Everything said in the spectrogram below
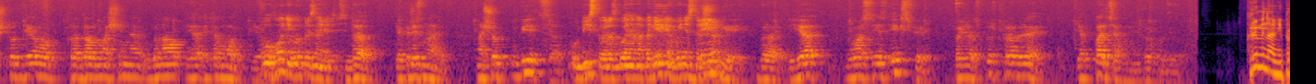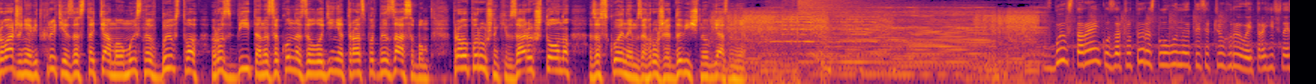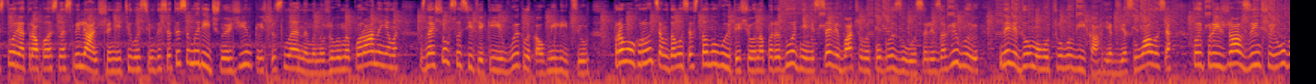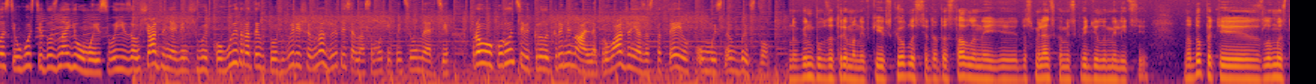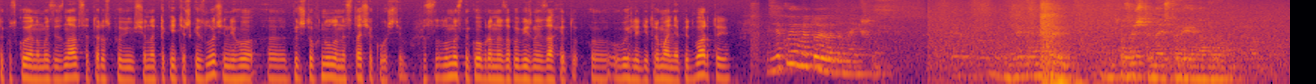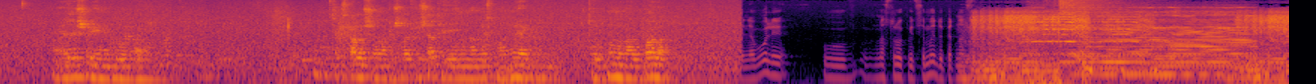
Что делал, продал машину, угнал, я, это мой. Я- В угоне вы признаетесь. Да, я признаю. Насчет убийца, Убийство и разбойное нападение вы не совершали. деньги брать, я, у вас есть эксперт, пожалуйста, пусть проверяет. Я пальцем трогаю. Кримінальні провадження відкриті за статтями умисне вбивство, розбій та незаконне заволодіння транспортним засобом. Правопорушників заарештовано, за скоєне їм загрожує довічне ув'язнення. Вбив стареньку за 4,5 тисячі гривень. Трагічна історія трапилась на Смілянщині. Тіло 77-річної жінки із численними ножовими пораненнями знайшов сусід, який її викликав міліцію. Правоохоронцям вдалося встановити, що напередодні місцеві бачили поблизу у селі загиблою невідомого чоловіка. Як з'ясувалося, той приїжджав з іншої області у гості до знайомої. Свої заощадження він швидко витратив, тож вирішив нажитися на самотній пенсіонерці. Правоохоронці відкрили кримінальне провадження за статтею Умисне вбивство. Ну, Він був затриманий в Київській області та доставлений е, до Смілянського міськвідділу міліції. На допиті зловмисник у скоєному зізнався та розповів, що на такий тяжкий злочин його е, підштовхнула нестача коштів. Зловмиснику обрано запобіжний захід е, у вигляді тримання під вартою. З якою метою ви до неї йшли? Позичте на історію на дорогу. А я зайшов, її не було бачу. Так стало, що вона почала кричати, я її навмисно, ну як толкнула, вона упала. Волі у, на строк від 7 до 15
